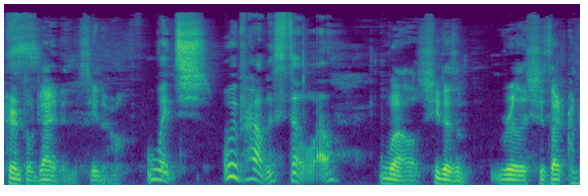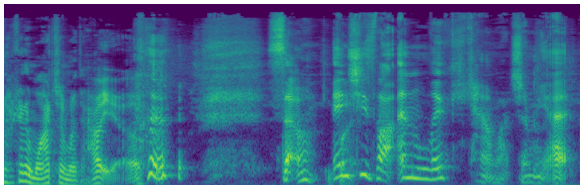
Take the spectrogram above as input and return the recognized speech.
Parental guidance, you know. Which we probably still will. Well, she doesn't really. She's like, I'm not going to watch them without you. So, and But- she's thought, and Luke can't watch them yet.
